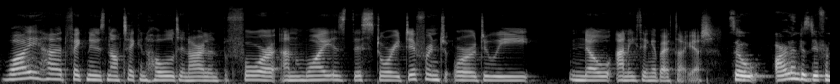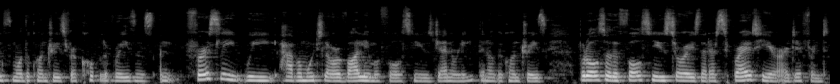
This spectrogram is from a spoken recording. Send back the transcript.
Why had fake news not taken hold in Ireland before, and why is this story different, or do we know anything about that yet? So, Ireland is different from other countries for a couple of reasons. And firstly, we have a much lower volume of false news generally than other countries, but also the false news stories that are spread here are different.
